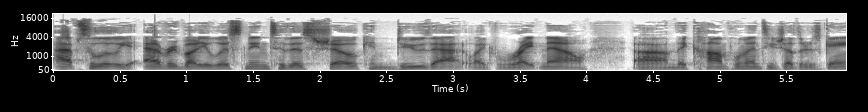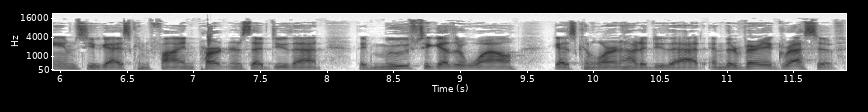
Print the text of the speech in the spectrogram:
absolutely everybody listening to this show can do that like right now. Um, they complement each other's games. You guys can find partners that do that. They move together well. You guys can learn how to do that, and they're very aggressive.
